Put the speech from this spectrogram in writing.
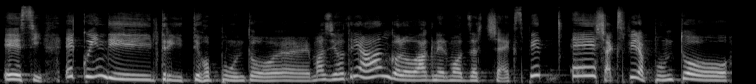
E sì, e quindi il trittico, appunto, eh, Magico Triangolo, Wagner, Mozart, Shakespeare. E Shakespeare, appunto,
